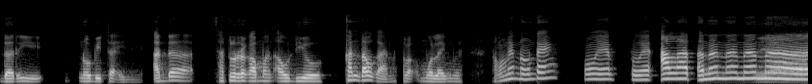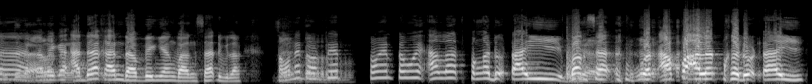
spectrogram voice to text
dari Nobita ini ada satu rekaman audio, kan tahu kan kalau mulai tong teng tong teng toet alat ananana. Iya, dah Tapi kan ada kan dubbing yang bangsat dibilang tong teng tong teng Center. toet toet alat pengaduk tai. Bangsat, buat apa alat pengaduk tai?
